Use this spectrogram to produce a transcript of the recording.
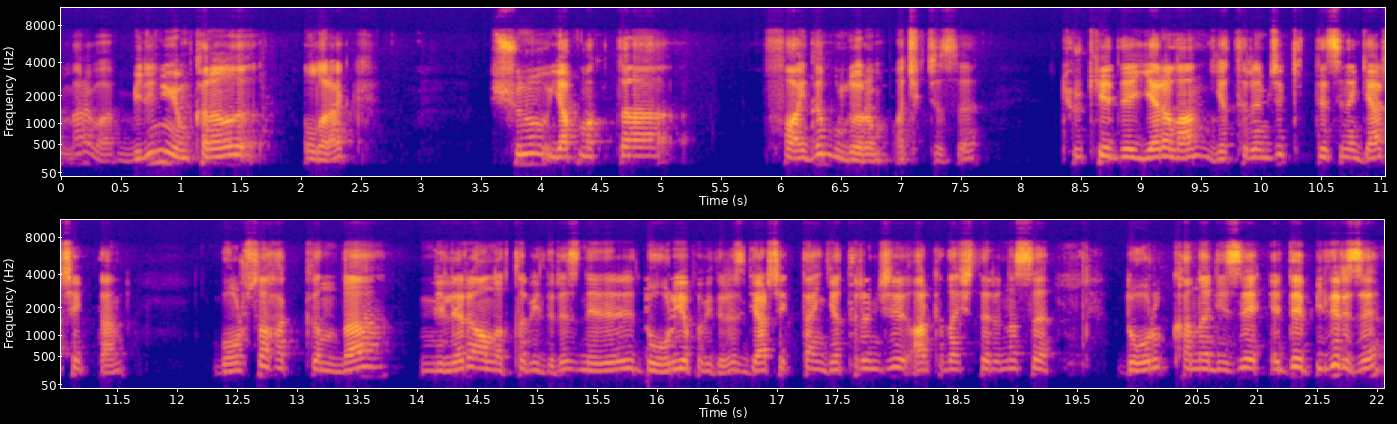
merhaba. Bilinium kanalı olarak şunu yapmakta fayda buluyorum açıkçası. Türkiye'de yer alan yatırımcı kitlesine gerçekten borsa hakkında neleri anlatabiliriz, neleri doğru yapabiliriz, gerçekten yatırımcı arkadaşları nasıl doğru kanalize edebiliriz'i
